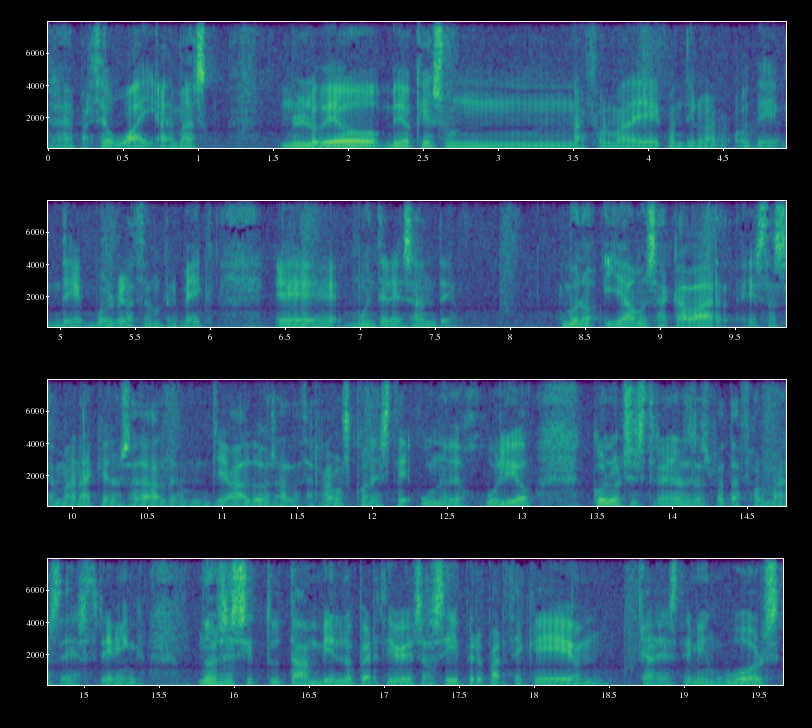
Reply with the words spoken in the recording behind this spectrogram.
me parece guay. Además, lo veo, veo que es una forma de continuar o de, volver a hacer un remake eh, muy interesante. Bueno, y ya vamos a acabar esta semana que nos ha llevado, o sea, la cerramos con este 1 de julio, con los estrenos de las plataformas de streaming. No sé si tú también lo percibes así, pero parece que, mm, las streaming wars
